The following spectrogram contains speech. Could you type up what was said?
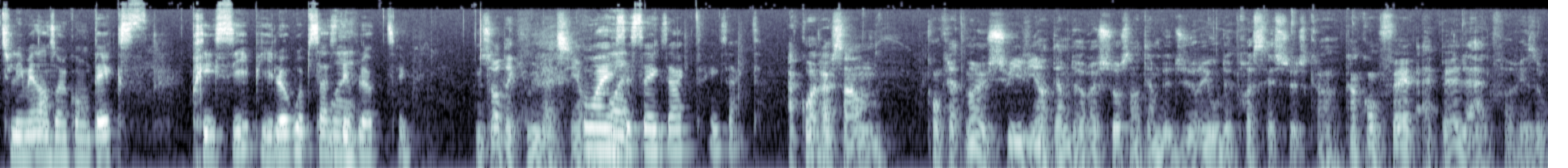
tu les mets dans un contexte précis, puis là, oups, ça se développe, tu sais. Une sorte d'accumulation. Oui, ouais. c'est ça, exact, exact. À quoi ressemble concrètement un suivi en termes de ressources, en termes de durée ou de processus quand, quand on fait appel à Alpha Réseau?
